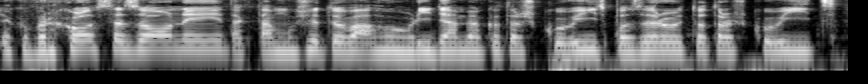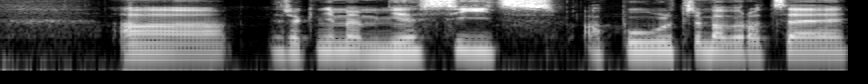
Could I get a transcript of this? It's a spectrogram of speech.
jako vrchol sezóny, tak tam už tu váhu hlídám jako trošku víc, pozoruju to trošku víc. A řekněme měsíc a půl třeba v roce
